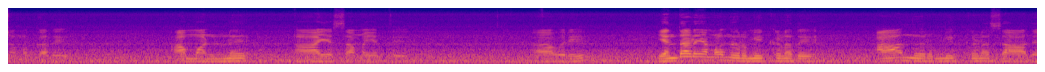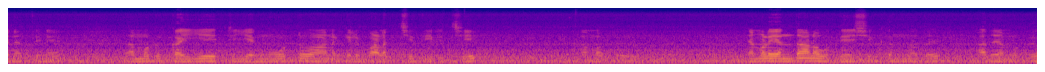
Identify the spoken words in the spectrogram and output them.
നമുക്കത് ആ മണ്ണ് ആയ സമയത്ത് ആ ഒരു എന്താണ് നമ്മൾ നിർമ്മിക്കുന്നത് ആ നിർമ്മിക്കുന്ന സാധനത്തിന് നമുക്ക് കയ്യേറ്റി എങ്ങോട്ട് വേണമെങ്കിലും വളച്ച് തിരിച്ച് നമുക്ക് നമ്മൾ എന്താണോ ഉദ്ദേശിക്കുന്നത് അത് നമുക്ക്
